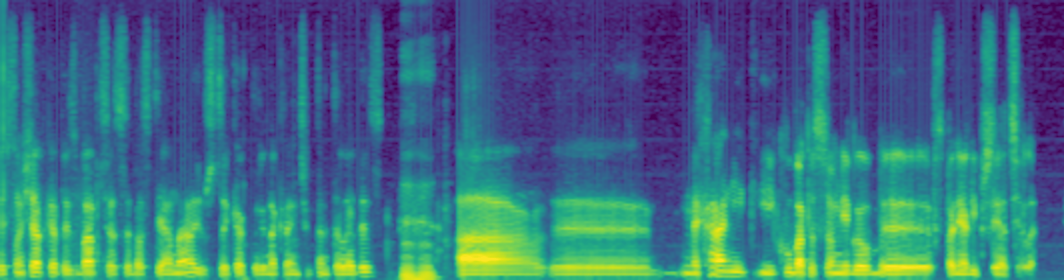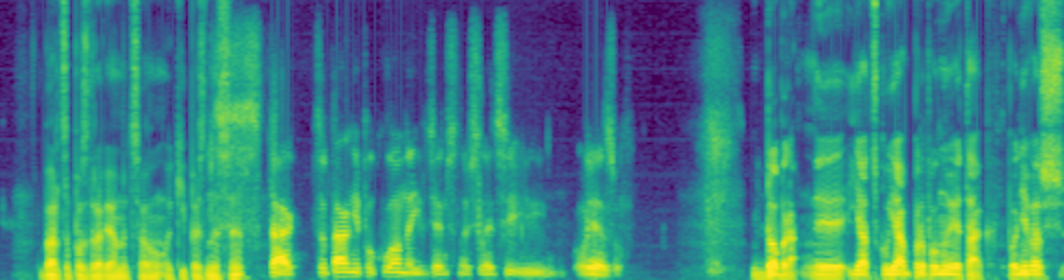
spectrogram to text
y, sąsiadka to jest babcia Sebastiana Juszczyka, który nakręcił ten teledysk. Mhm. a y, mechanik i Kuba to są jego wspaniali przyjaciele. Bardzo pozdrawiamy całą ekipę z Nysy. Tak, totalnie pokłony i wdzięczność leci o Jezu. Dobra, y, Jacku, ja proponuję tak, ponieważ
